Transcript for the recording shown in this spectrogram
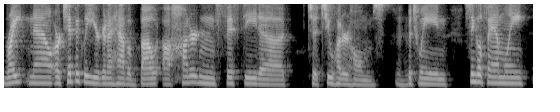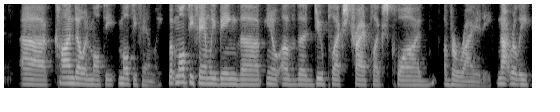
right now, or typically you're going to have about 150 to to 200 homes mm-hmm. between single family, uh, condo and multi multifamily, but multifamily being the you know of the duplex, triplex, quad a variety. Not really,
